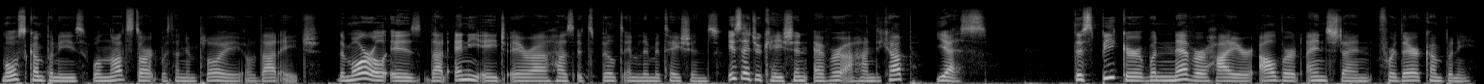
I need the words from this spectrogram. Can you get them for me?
Most companies will not start with an employee of that age. The moral is that any age era has its built in limitations. Is education ever a handicap? Yes. The speaker would never hire Albert Einstein for their company.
